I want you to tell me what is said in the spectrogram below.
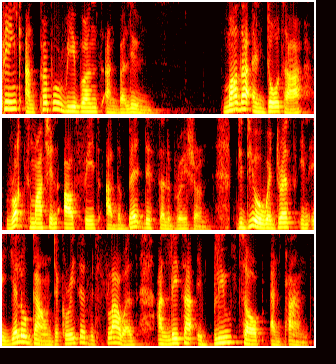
pink and purple ribbons and balloons. Mother and daughter rocked matching outfits at the birthday celebration. The duo were dressed in a yellow gown decorated with flowers and later a blue top and pants.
